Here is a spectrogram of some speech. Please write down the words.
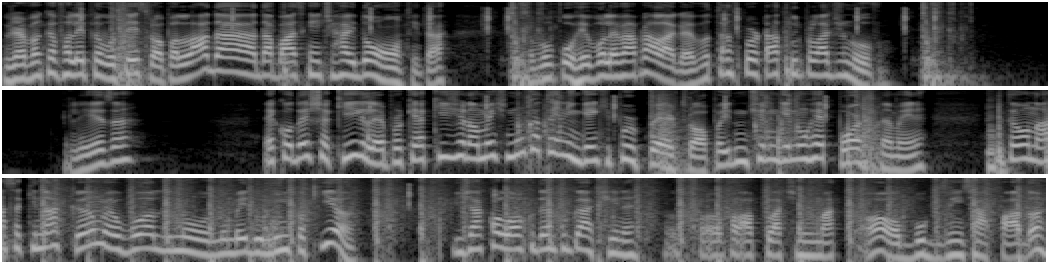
O Jarvan que eu falei pra vocês, tropa, lá da, da base que a gente raidou ontem, tá? Eu vou correr, vou levar pra lá, galera. Vou transportar tudo pra lá de novo. Beleza? É que eu deixo aqui, galera, porque aqui geralmente nunca tem ninguém aqui por perto, tropa. E não tinha ninguém no reporte também, né? Então eu nasço aqui na cama, eu vou ali no, no meio do limpo aqui, ó. E já coloco dentro do gatinho, né? Vou falar pro matar. Ó, o bugzinho safado, ó.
